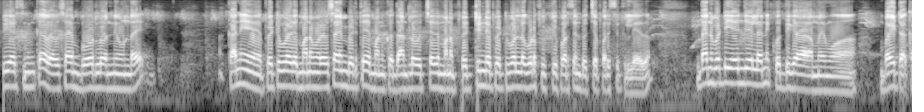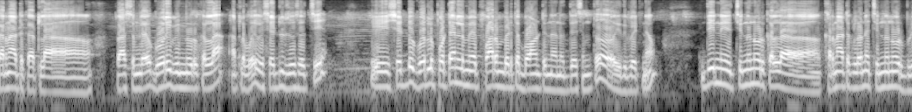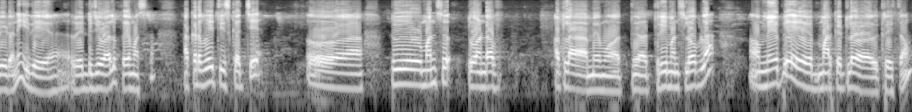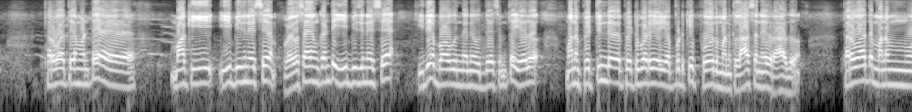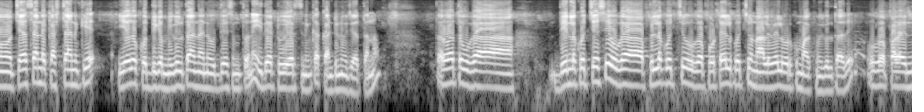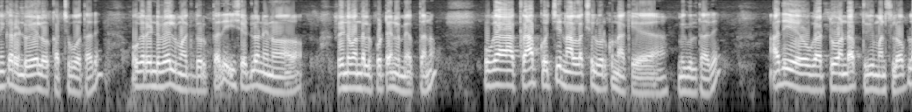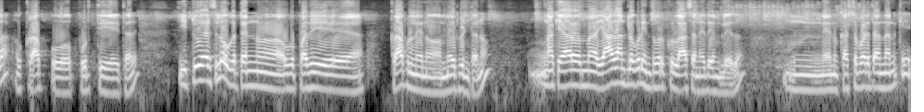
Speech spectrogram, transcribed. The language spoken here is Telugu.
ఇంకా వ్యవసాయం బోర్లు అన్నీ ఉన్నాయి కానీ పెట్టుబడి మనం వ్యవసాయం పెడితే మనకు దాంట్లో వచ్చేది మనం పెట్టిండే పెట్టుబడిలో కూడా ఫిఫ్టీ పర్సెంట్ వచ్చే పరిస్థితి లేదు. దాన్ని బట్టి ఏం చేయాలని కొద్దిగా మేము బయట కర్ణాటక అట్లా రాష్ట్రంలో గోరిబిందూరు కల్లా అట్లా పోయి షెడ్లు చూసి వచ్చి ఈ షెడ్ గొర్రెలు పొట్టేన్ల మేపు ఫారం పెడితే బాగుంటుందనే ఉద్దేశంతో ఇది పెట్టినాం. దీన్ని చిన్ననూరు కల్లా కర్ణాటకలోనే చిన్ననూరు బ్రీడ్ అని ఇది రెడ్ జీవాలు ఫేమస్. అక్కడ పోయి తీసుకొచ్చి two months two and half అట్లా మేము త్రీ మంత్స్ లోపల మేపి మార్కెట్లో విక్రయిస్తాం. తర్వాత ఏమంటే మాకు ఈ ఈ బిజినెసే వ్యవసాయం కంటే ఈ బిజినెస్సే ఇదే బాగుందనే ఉద్దేశంతో ఏదో మనం పెట్టిండే పెట్టుబడి ఎప్పటికీ పోదు మనకి లాస్ అనేది రాదు. తర్వాత మనం చేస్తాండే కష్టానికి ఏదో కొద్దిగా మిగులుతుందనే ఉద్దేశంతోనే ఇదే టూ ఇయర్స్ని ఇంకా కంటిన్యూ చేస్తాను తర్వాత ఒక దీనిలోకి వచ్చేసి ఒక పిల్లకు వచ్చి ఒక పొట్టేళ్ళకి వచ్చి నాలుగు వేలు వరకు మాకు మిగులుతుంది. ఒక పదహైదు ఇంకా రెండు వేలు ఖర్చు పోతుంది. ఒక రెండు వేలు మాకు దొరుకుతుంది. ఈ షెడ్లో నేను రెండు వందల పొట్టేళ్ళు మేపుతాను. ఒక క్రాప్కి వచ్చి నాలుగు లక్షల వరకు నాకు మిగులుతుంది. అది ఒక two and half three months లోపల ఒక క్రాప్ పూర్తి అవుతుంది ఈ టూ ఇయర్స్లో ఒక టెన్ ఒక పది క్రాపులు నేను మేపింటాను. నాకు యా యా దాంట్లో కూడా ఇంతవరకు లాస్ అనేది ఏం లేదు. నేను కష్టపడే దానికి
